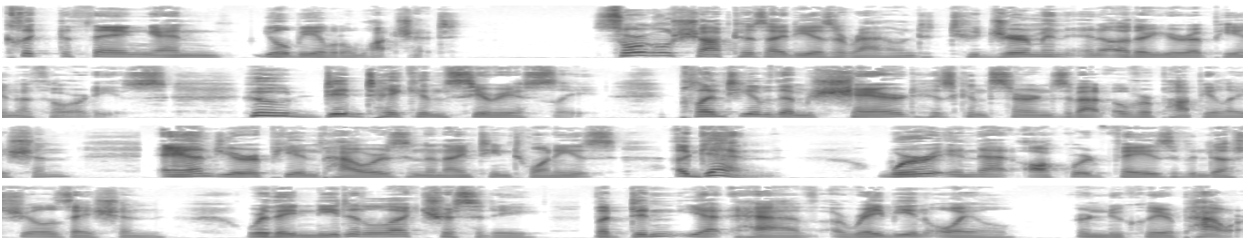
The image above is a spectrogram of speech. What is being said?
click the thing, and you'll be able to watch it. Sorgel shopped his ideas around to German and other European authorities, who did take him seriously. Plenty of them shared his concerns about overpopulation, and European powers in the 1920s, again, were in that awkward phase of industrialization where they needed electricity but didn't yet have Arabian oil or nuclear power.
